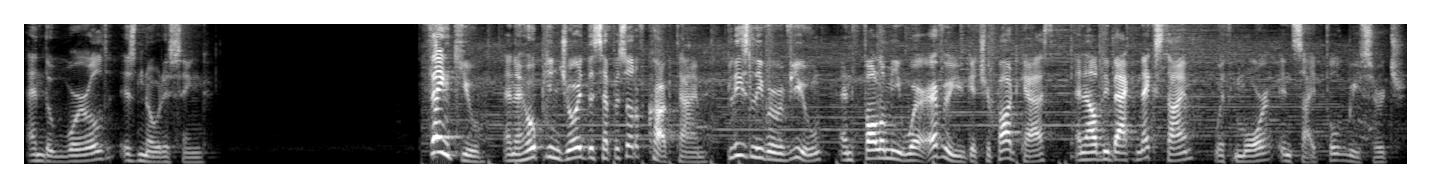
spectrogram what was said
and the world is noticing. Thank you, and I hope you enjoyed this episode of Croc Time. Please leave a review and follow me wherever you get your podcast, and I'll be back next time with more insightful research.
